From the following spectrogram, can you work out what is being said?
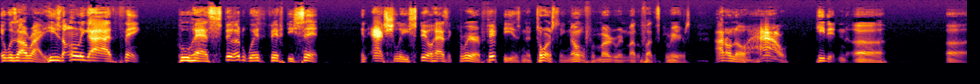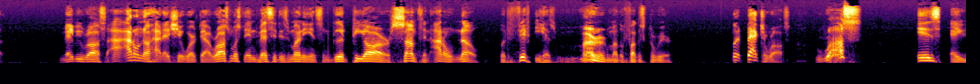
It was all right. He's the only guy I think who has stood with 50 Cent and actually still has a career. 50 is notoriously known for murdering motherfuckers' careers. I don't know how he didn't, uh, uh, maybe Ross, I, I don't know how that shit worked out. Ross must have invested his money in some good PR or something. I don't know but 50 has murdered motherfucker's career. But back to Ross. Ross is a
